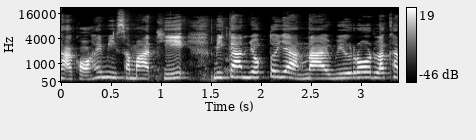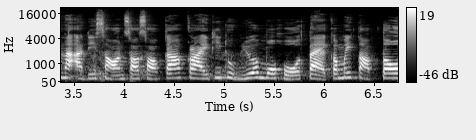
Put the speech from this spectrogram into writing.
ค่ะ ขอให้มีสมาธิ มีการยกตัวอย่างนายวิโรธลักษณะอดิศรสสก้าไกลที่ถูกยั่วโมโห แต่ก็ไม่ตอบโต้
